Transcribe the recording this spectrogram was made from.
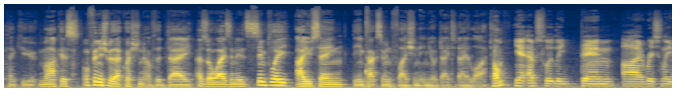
Thank you, Marcus. We'll finish with our question of the day, as always, and it is simply Are you seeing the impacts of inflation in your day to day life? Tom? Yeah, absolutely, Ben. I recently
